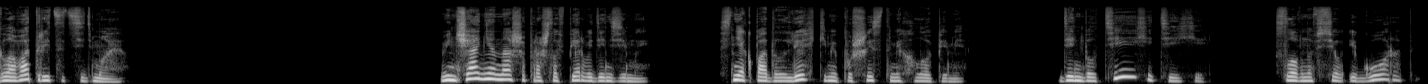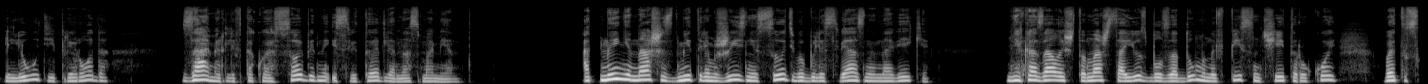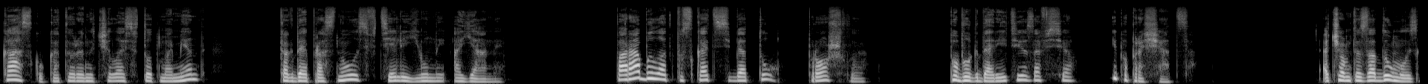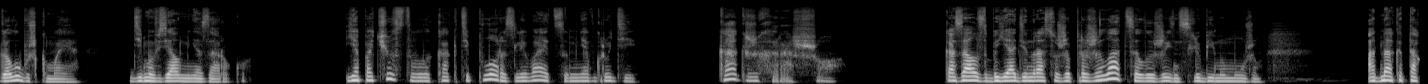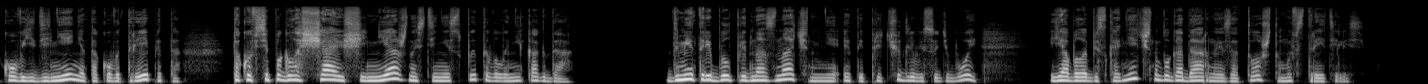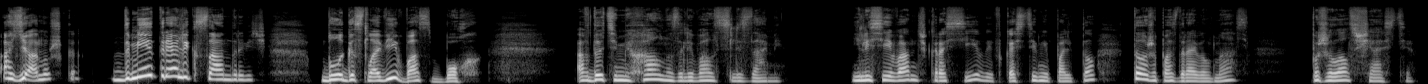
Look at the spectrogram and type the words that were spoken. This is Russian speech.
Глава 37. Венчание наше прошло в первый день зимы. Снег падал легкими пушистыми хлопьями. День был тихий-тихий, словно все и город, и люди, и природа замерли в такой особенный и святой для нас момент. Отныне наши с Дмитрием жизни судьбы были связаны навеки. Мне казалось, что наш союз был задуман и вписан чьей-то рукой в эту сказку, которая началась в тот момент, когда я проснулась в теле юной Аяны. Пора было отпускать себя ту, прошлую, поблагодарить ее за все и попрощаться. «О чем ты задумалась, голубушка моя?» Дима взял меня за руку. Я почувствовала, как тепло разливается у меня в груди. Как же хорошо! Казалось бы, я один раз уже прожила целую жизнь с любимым мужем. Однако такого единения, такого трепета, такой всепоглощающей нежности не испытывала никогда. Дмитрий был предназначен мне этой причудливой судьбой, и я была бесконечно благодарна за то, что мы встретились. А Янушка, Дмитрий Александрович, благослови вас Бог! Авдотья Михайловна заливалась слезами. Елисей Иванович, красивый, в костюме пальто, тоже поздравил нас, пожелал счастья.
